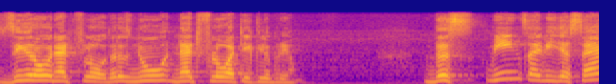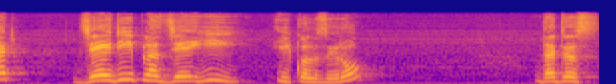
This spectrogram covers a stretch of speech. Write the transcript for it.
0 net flow, there is no net flow at equilibrium. This means that we just said J D plus J E equals 0 that is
